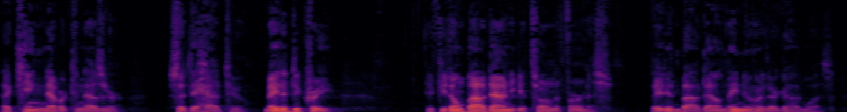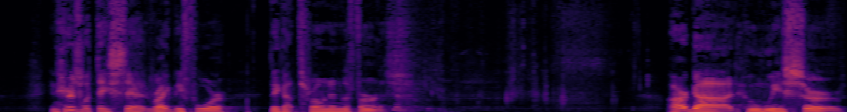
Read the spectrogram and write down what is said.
that King Nebuchadnezzar said they had to. Made a decree. If you don't bow down, you get thrown in the furnace. They didn't bow down. They knew who their God was. And here's what they said right before they got thrown in the furnace. Our God, whom we serve,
